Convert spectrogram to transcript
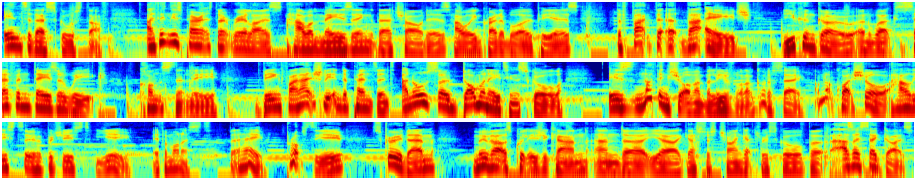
into their school stuff. I think these parents don't realize how amazing their child is, how incredible OP is. The fact that at that age, you can go and work seven days a week constantly, being financially independent and also dominating school is nothing short of unbelievable, I've got to say. I'm not quite sure how these two have produced you, if I'm honest. But hey, props to you. Screw them. Move out as quickly as you can, and uh, yeah, I guess just try and get through school. But as I said, guys,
